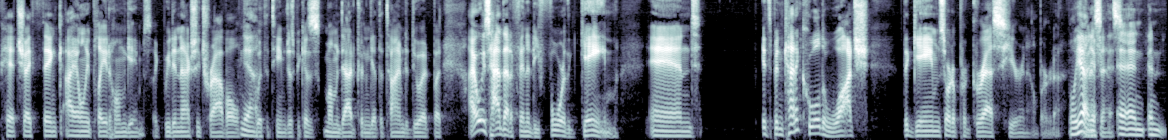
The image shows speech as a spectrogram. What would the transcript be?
pitch. I think I only played home games. Like we didn't actually travel Yeah. with the team just because mom and dad couldn't get the time to do it. But I always had that affinity for the game, and it's been kind of cool to watch the game sort of progress here in Alberta. Well, yeah, in and, a if, sense. and and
